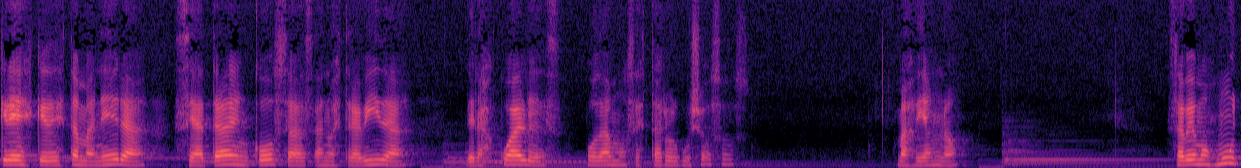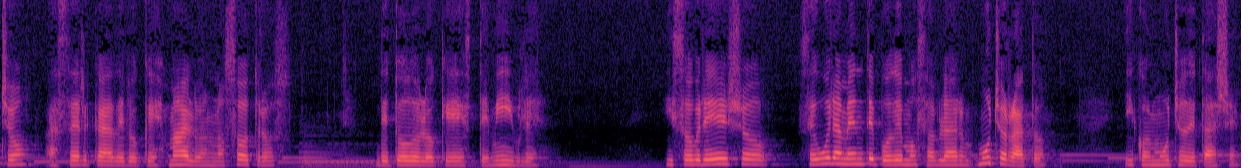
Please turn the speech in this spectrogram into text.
¿Crees que de esta manera se atraen cosas a nuestra vida de las cuales podamos estar orgullosos? Más bien no. Sabemos mucho acerca de lo que es malo en nosotros, de todo lo que es temible, y sobre ello seguramente podemos hablar mucho rato y con mucho detalle.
